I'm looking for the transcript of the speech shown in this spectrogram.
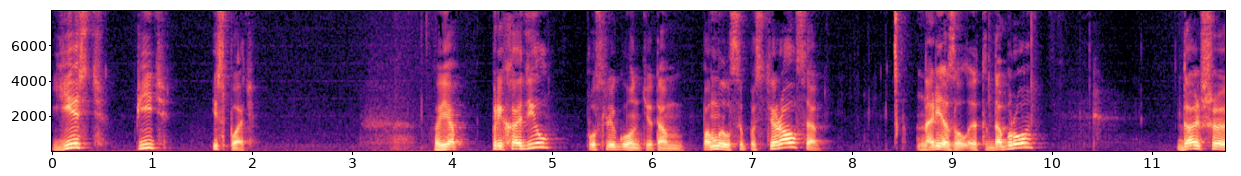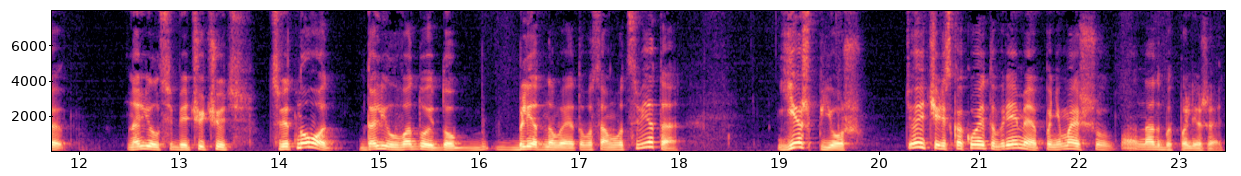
есть, пить и спать. Я приходил после гонки, там помылся, постирался, нарезал это добро, дальше налил себе чуть-чуть цветного, долил водой до бледного этого самого цвета, ешь, пьешь. Через какое-то время понимаешь, что ну, надо бы полежать.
